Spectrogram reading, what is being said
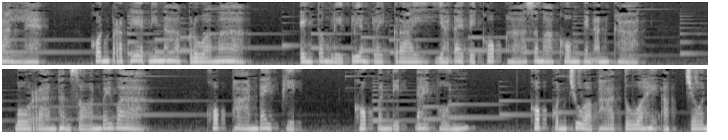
นั่นแหละ คนประเภทนี้น่ากลัวมาก เองต้องหลีกเลี่ยงไกลๆ อย่าได้ไปคบหาสมาคมเป็นอันขาด โบราณท่านสอนไว้ว่า คบพานได้ผิด คบบัณฑิตได้ผล คบคนชั่วพาตัวให้อับจน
